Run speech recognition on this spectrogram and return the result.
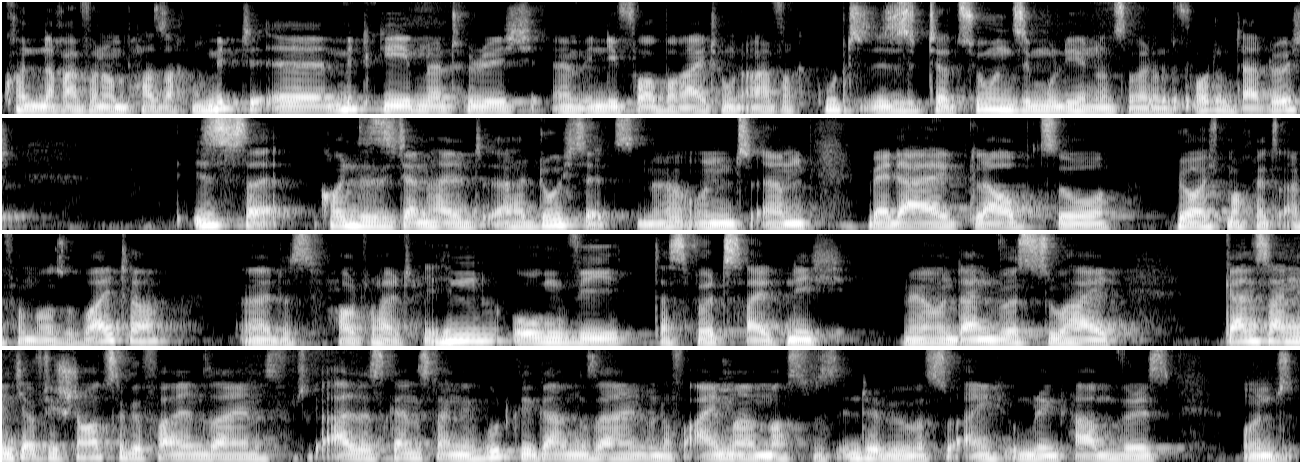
konnten auch einfach noch ein paar Sachen mit, äh, mitgeben natürlich ähm, in die Vorbereitung, einfach gute Situationen simulieren und so weiter und so fort. Und dadurch ist, konnte sich dann halt, halt durchsetzen. Ne? Und ähm, wer da halt glaubt, so, ja, ich mache jetzt einfach mal so weiter, äh, das haut halt hin irgendwie, das wird's halt nicht. Ne? Und dann wirst du halt ganz lange nicht auf die Schnauze gefallen sein, es wird alles ganz lange gut gegangen sein und auf einmal machst du das Interview, was du eigentlich unbedingt haben willst und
